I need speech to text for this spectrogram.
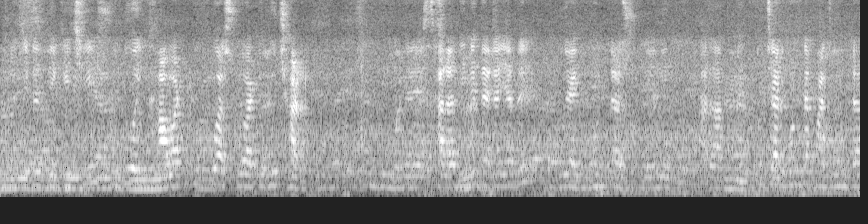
আমরা যেটা দেখেছি শুধু ওই খাওয়ারটুকু আর শোয়াটুকু ছাড়া। মানে সারাদিনে দেখা যাবে দু এক ঘণ্টা শুয়ে আর রাত্রে দু চার ঘণ্টা পাঁচ ঘণ্টা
